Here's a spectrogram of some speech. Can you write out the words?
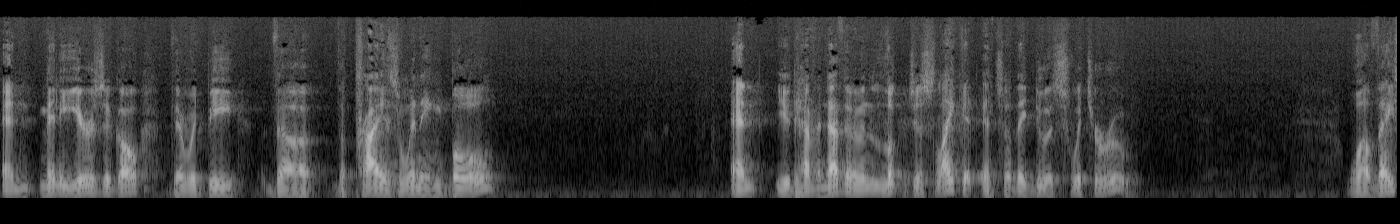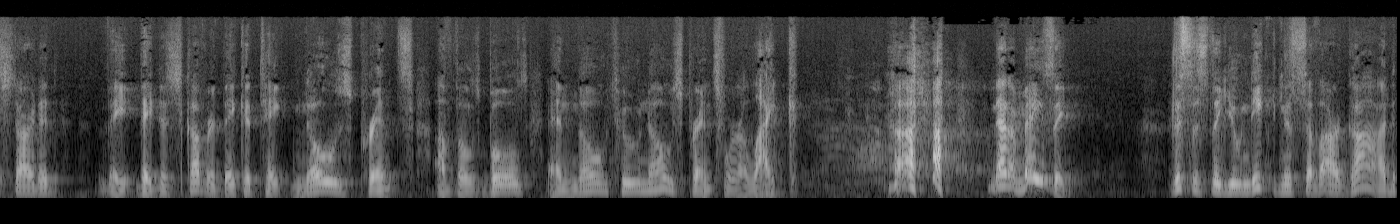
and many years ago, there would be the, the prize winning bull, and you'd have another one look just like it, and so they'd do a switcheroo. Well, they started, they, they discovered they could take nose prints of those bulls, and no two nose prints were alike. Isn't that amazing? This is the uniqueness of our God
